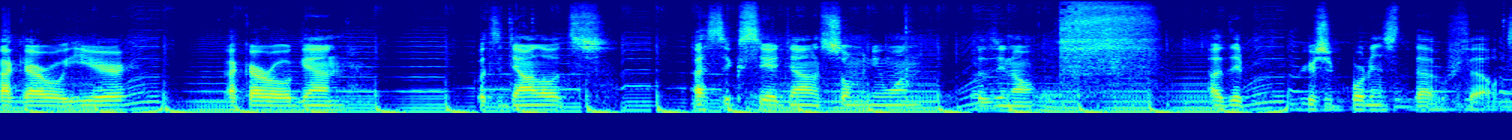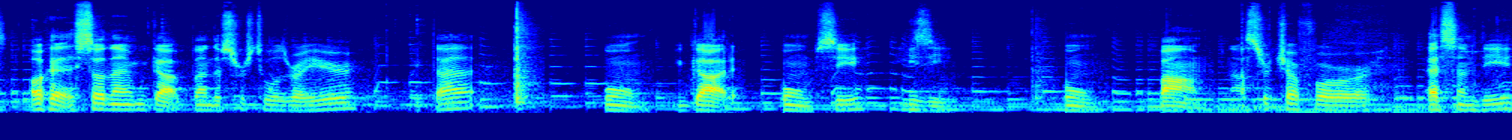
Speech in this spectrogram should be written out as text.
back arrow here, back arrow again, go to Downloads, I downloaded so many ones because you know I did previous recordings that were failed. Okay, so then we got Blender Source Tools right here, like that. Boom, you got it. Boom, see, easy. Boom, bomb. Now search up for SMD.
